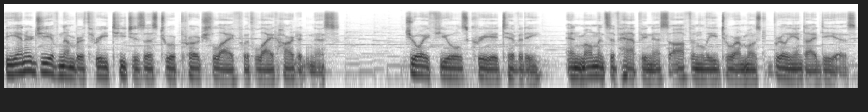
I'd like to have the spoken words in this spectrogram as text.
The energy of number three teaches us to approach life with lightheartedness. Joy fuels creativity, and moments of happiness often lead to our most brilliant ideas.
